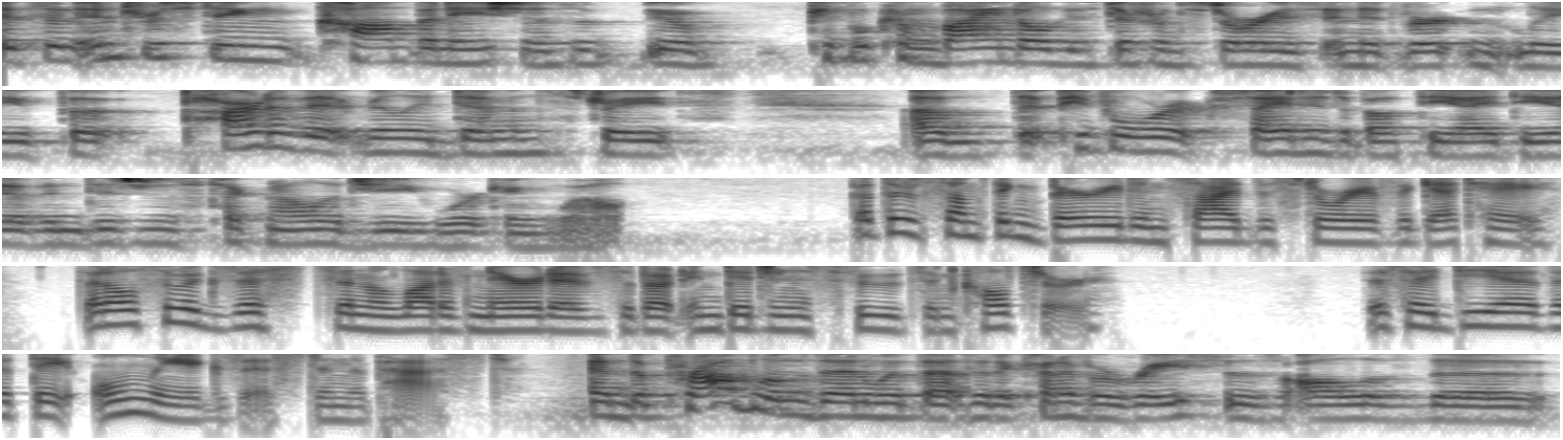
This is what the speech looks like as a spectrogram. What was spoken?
It's an interesting combination. It's a, you know, people combined all these different stories inadvertently, but part of it really demonstrates um, that people were excited about the idea of indigenous technology working well. But there's something buried inside the story of the Gete that also exists in a lot of narratives about indigenous foods and culture. This idea that they only exist in the past. And the problem then with that is that it kind of erases all of the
